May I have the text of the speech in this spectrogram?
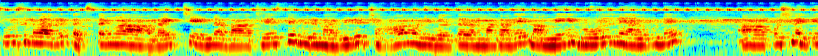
చూసిన వాళ్ళు ఖచ్చితంగా లైక్ చేయండి. అలా చేస్తే మీరు నా వీడియో చాలా మందికి వెళ్తుంది అనమాట అదే నా మెయిన్ రోజు నేను అనుకునే క్వశ్చన్ అయితే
